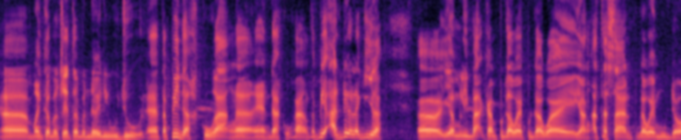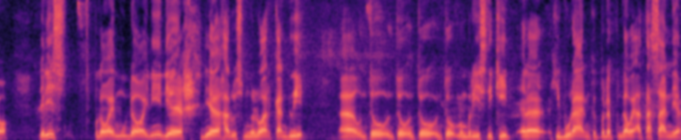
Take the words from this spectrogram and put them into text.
uh, mereka bercerita benda ini wujud uh, tapi dah kurang lah kan? Dah kurang. Tapi ada lagi lah uh, yang melibatkan pegawai-pegawai yang atasan pegawai muda. Jadi pegawai muda ini dia dia harus mengeluarkan duit uh, untuk untuk untuk untuk memberi sedikit uh, hiburan kepada pegawai atasan dia.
